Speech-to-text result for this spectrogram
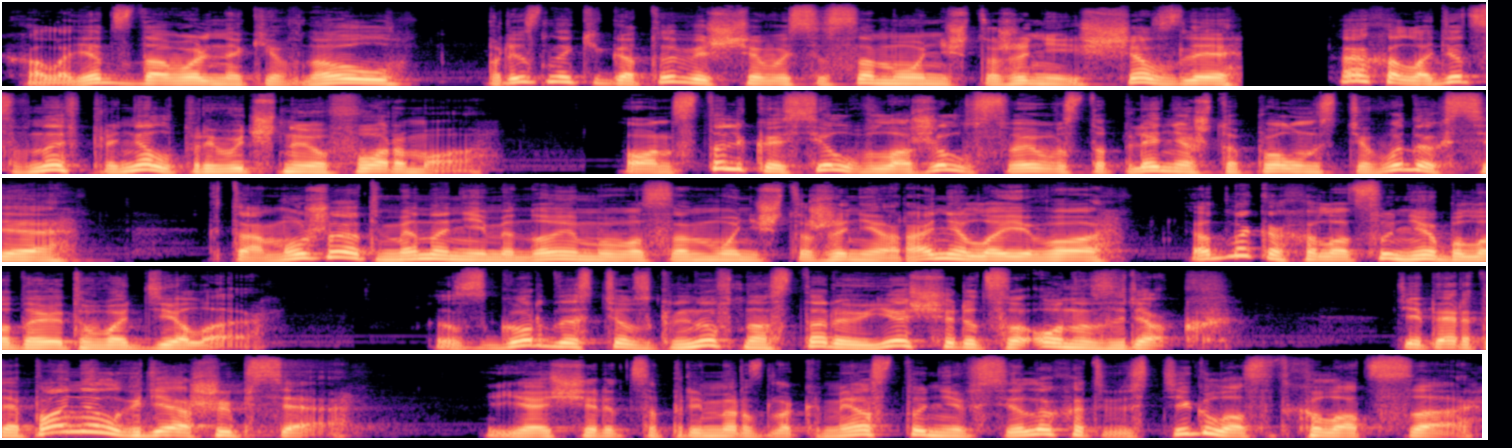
Холодец довольно кивнул, признаки готовящегося самоуничтожения исчезли, а холодец вновь принял привычную форму. Он столько сил вложил в свое выступление, что полностью выдохся, к тому же отмена неминуемого самоуничтожения ранила его, однако холодцу не было до этого дела. С гордостью взглянув на старую ящерицу, он изрёк. «Теперь ты понял, где ошибся?» Ящерица примерзла к месту, не в силах отвести глаз от холодца.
